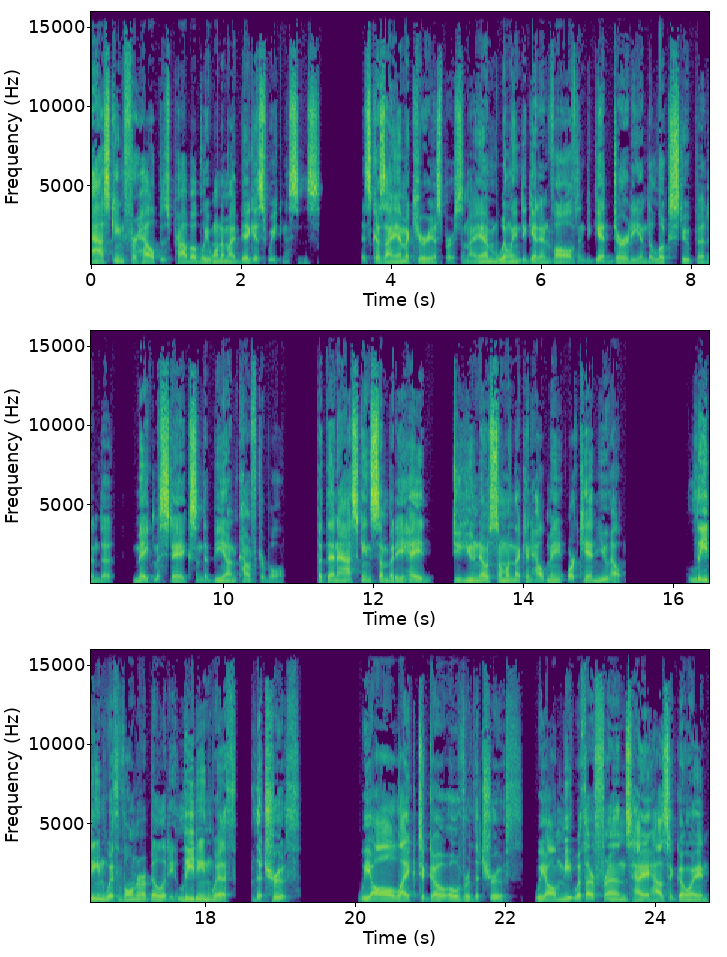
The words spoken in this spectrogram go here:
Asking for help is probably one of my biggest weaknesses. It's because I am a curious person. I am willing to get involved and to get dirty and to look stupid and to make mistakes and to be uncomfortable. But then asking somebody, hey, do you know someone that can help me or can you help? Leading with vulnerability, leading with the truth. We all like to go over the truth. We all meet with our friends. Hey, how's it going?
